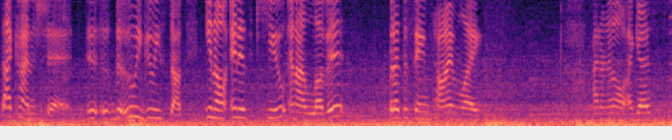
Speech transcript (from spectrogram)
that kind of shit. It, the ooey gooey stuff. You know, and it's cute and I love it. But at the same time, like I don't know. I guess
